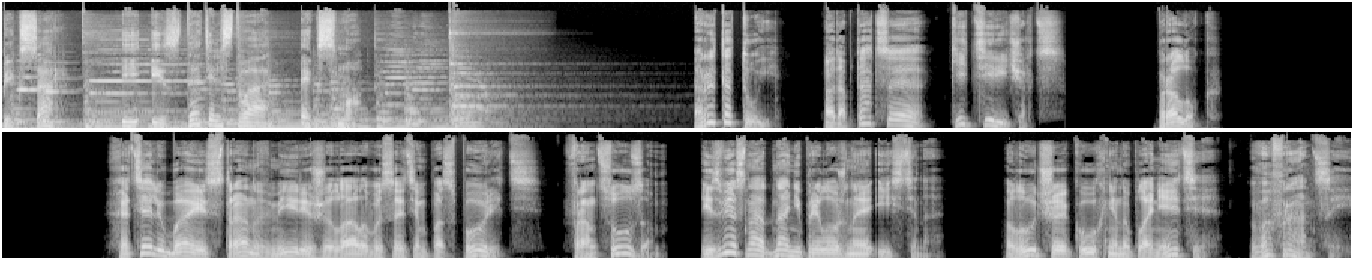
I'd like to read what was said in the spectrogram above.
Pixar и издательство «Эксмо». Рататуй. Адаптация Китти Ричардс. Пролог. Хотя любая из стран в мире желала бы с этим поспорить, французам известна одна непреложная истина. Лучшая кухня на планете во Франции.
